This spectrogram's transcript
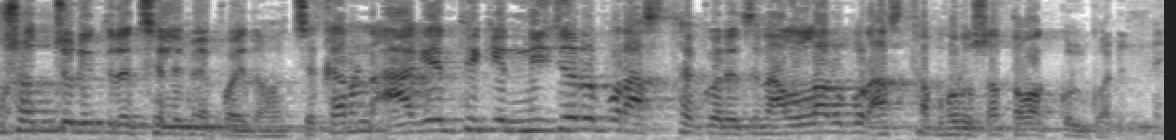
অসৎ চরিত্রের ছেলে মেয়ে পয়দা হচ্ছে, কারণ আগে থেকে নিজের উপর আস্থা করেছেন, আল্লাহর উপর আস্থা, ভরসা, তওয়াক্কুল করেননি।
